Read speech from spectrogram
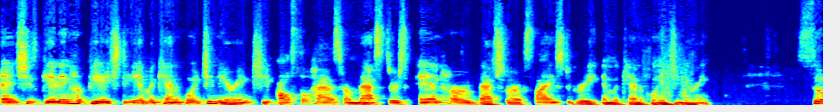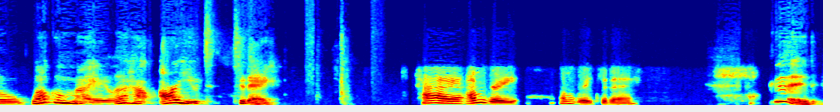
and she's getting her PhD in mechanical engineering. She also has her master's and her Bachelor of Science degree in mechanical engineering. So, welcome, Miaela. How are you t- today? Hi, I'm great. I'm great today. Good.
